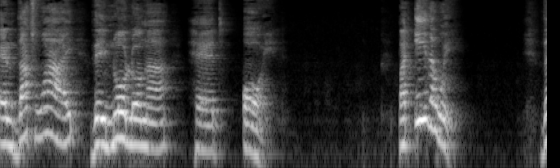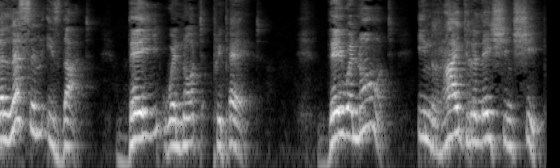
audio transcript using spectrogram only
and that's why they no longer had oil. But either way, the lesson is that they were not prepared. They were not in right relationship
